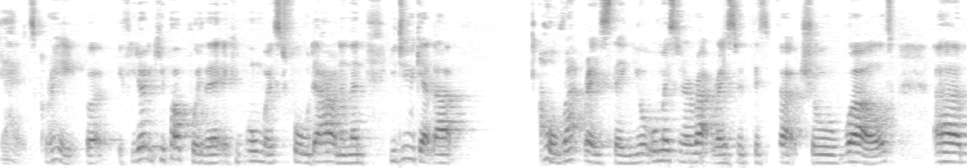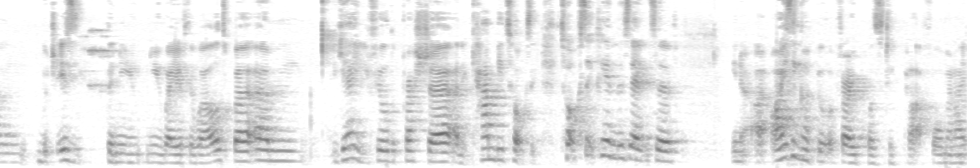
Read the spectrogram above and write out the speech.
yeah, it's great. But if you don't keep up with it, it can almost fall down. And then you do get that whole rat race thing. You're almost in a rat race with this virtual world um, which is the new new way of the world. But um, yeah, you feel the pressure, and it can be toxic. Toxically, in the sense of, you know, I, I think I've built a very positive platform, and I,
